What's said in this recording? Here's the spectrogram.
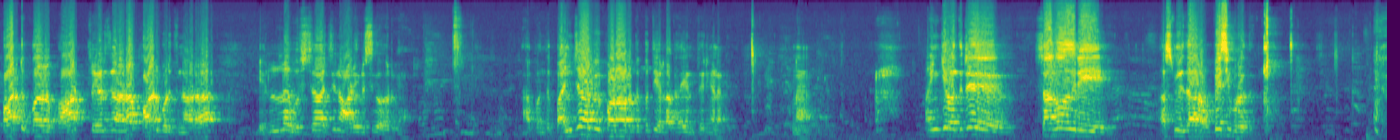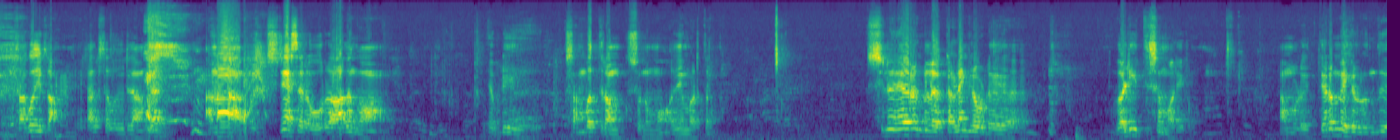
பாட்டு பா- பாட்டு எழுதினாரா? பாடுபடுத்தினாரா? எல்லா விசாரிச்சு நான் ஆடியோஸ்க்கு வருவேன் அப்போ இந்த பஞ்சாபி பலாரத்தை பற்றி எல்லா கதையும் தெரியும் எனக்கு. இங்கே வந்துட்டு சகோதரி அஸ்மிதா பேசி போகிறது சகோதரி தான். எல்லாரும் சகோதரி தான் அவங்க. ஆனால் ஸ்னேசர் ஒரு ஆதங்கம். எப்படி சம்பத்ராம் சொன்னமோ அதே மாதிரி தான் சில நேரங்களில் கலைஞரோட வழி திசை மாறிடும். நம்மளுடைய திறமைகள் வந்து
